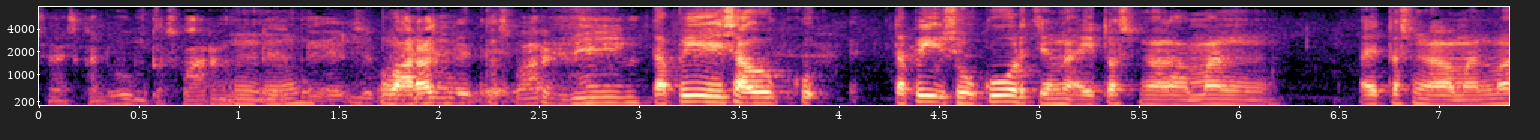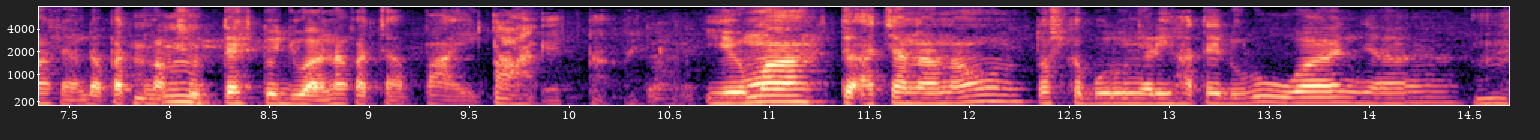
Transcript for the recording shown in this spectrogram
Saya sekadung tos wareng. Heeh. Wareg gitu. tos wareng tapi sauku tapi syukur cenah itos ngalaman itos ngalaman mah cenah dapat maksud teh kacapai Tah eta. Iya mah teu acan naon tos keburu nyari hati duluan ya. Hmm.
